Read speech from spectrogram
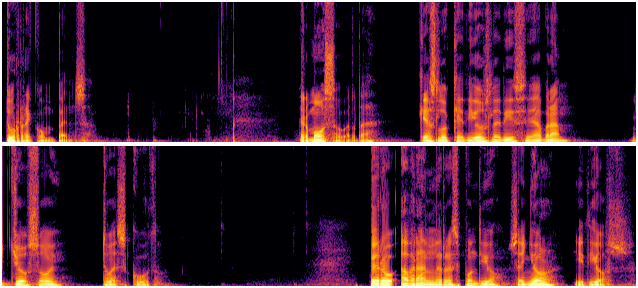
tu recompensa. Hermoso, ¿verdad? ¿Qué es lo que Dios le dice a Abraham? Yo soy tu escudo. Pero Abraham le respondió, Señor y Dios,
